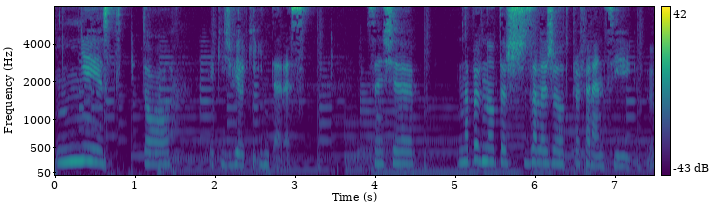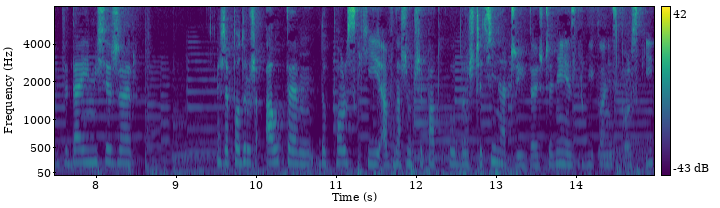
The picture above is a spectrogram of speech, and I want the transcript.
nie jest to jakiś wielki interes. W sensie na pewno też zależy od preferencji. Wydaje mi się, że, że podróż autem do Polski, a w naszym przypadku do Szczecina, czyli to jeszcze nie jest drugi koniec Polski,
